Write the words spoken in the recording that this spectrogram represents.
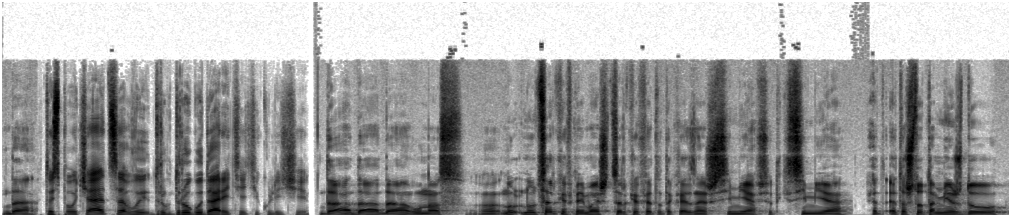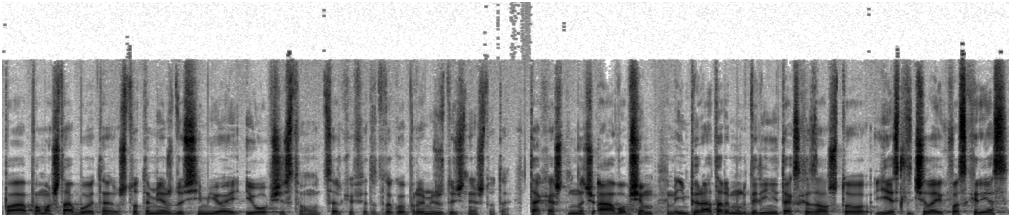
Да, То есть, получается, вы друг другу дарите эти куличи. да, да, да, у нас, э, ну, ну церковь, понимаешь, церковь это такая, знаешь, семья, все-таки семья. Это, это что-то между, по, по масштабу, это что-то между семьей и обществом. Вот церковь это такое промежуточное что-то. Так, а что, а, в общем, император Магдалини так сказал, что если человек воскрес,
